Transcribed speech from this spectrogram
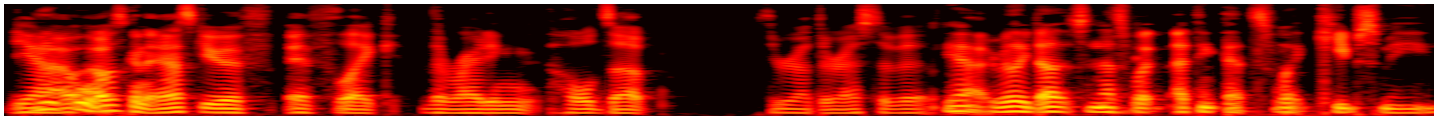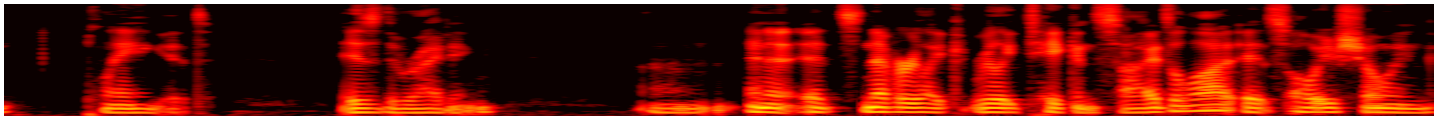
Yeah, Really I- cool. I, was going to ask you if if like the writing holds up throughout the rest of it. Yeah, it really does, and that's what I think. That's what keeps me playing it, is the writing, um, and it, it's never like really taken sides a lot. It's always showing,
